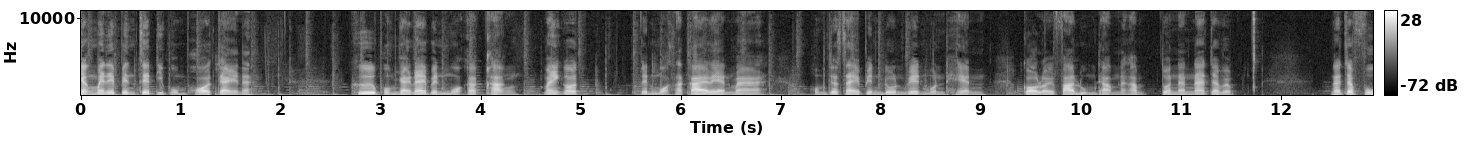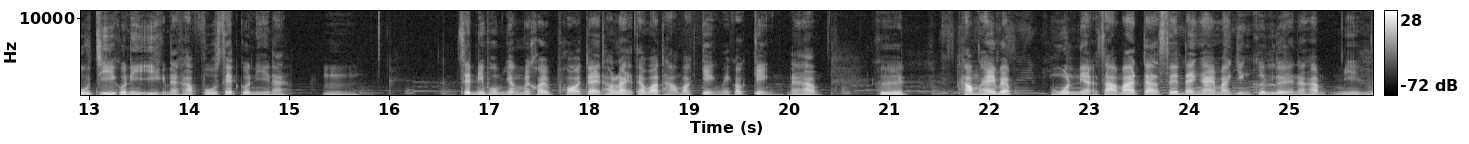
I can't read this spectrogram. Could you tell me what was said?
ยังไม่ได้เป็นเซตที่ผมพอใจนะ คือผมอยากได้เป็นหมวกกักขัง ไม่ก็เป็นหมวกสกายเรียนมา ผมจะใส่เป็นโดนเวทมนต์แทนก่อรอยฟ้าหลุมดำนะครับ ตัวนั้นน่าจะแบบน่าจะฟูจี้กว่านี้อีกนะครับฟูเซตกว่านี้นะ อืมเซตนี้ผมยังไม่ค่อยพอใจเท่าไหร่แต่ว่าถามว่าเก่งไหมก็เก่งนะครับ คือทำให้แบบหุ่นเนี่ยสามารถจัดเซตได้ง่ายมากยิ่งขึ้นเลยนะครับ มีเม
